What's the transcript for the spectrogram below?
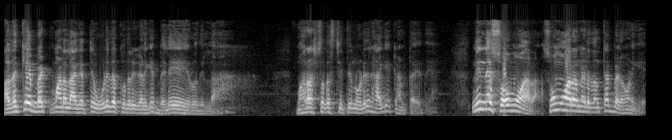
ಅದಕ್ಕೆ ಬೆಟ್ ಮಾಡಲಾಗತ್ತೆ. ಉಳಿದ ಕುದುರೆಗಳಿಗೆ ಬೆಲೆಯೇ ಇರೋದಿಲ್ಲ. ಮಹಾರಾಷ್ಟ್ರದ ಸ್ಥಿತಿ ನೋಡಿದರೆ ಹಾಗೆ ಕಾಣ್ತಾ ಇದೆ. ನಿನ್ನೆ ಸೋಮವಾರ ಸೋಮವಾರ ನಡೆದಂಥ ಬೆಳವಣಿಗೆ.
